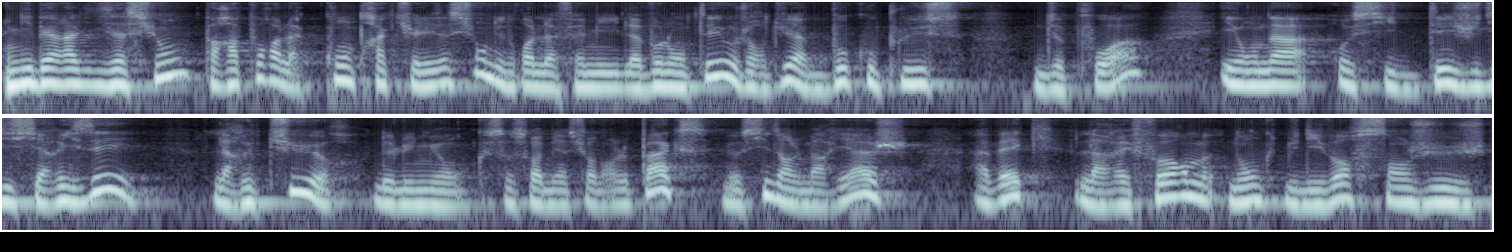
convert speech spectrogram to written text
une libéralisation par rapport à la contractualisation du droit de la famille. La volonté aujourd'hui a beaucoup plus de poids et on a aussi déjudiciarisé la rupture de l'union, que ce soit bien sûr dans le Pax, mais aussi dans le mariage, avec la réforme donc du divorce sans juge.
